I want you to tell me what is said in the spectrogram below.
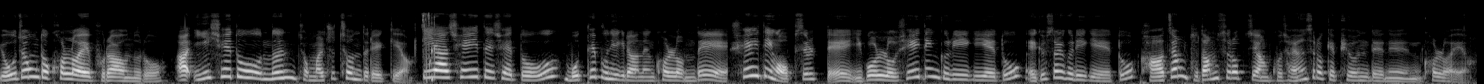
요 정도 컬러의 브라운으로 아 이 shadow는 정말 추천드릴게요 삐아 쉐이드 섀도우 모태 분위기라는 컬러인데 shading 없을 때 이걸로 shading 그리기에도 애교살 그리기에도 가장 부담스럽지 않고 자연스럽게 표현되는 컬러예요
